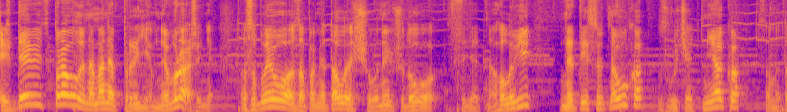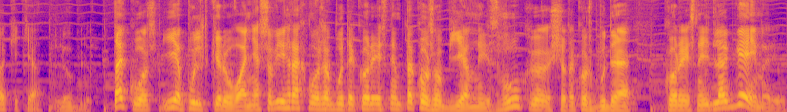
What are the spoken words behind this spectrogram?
H9 справили на мене приємне враження. Особливо запам'яталось, що вони чудово сидять на голові, не тиснуть на вуха, звучать м'яко, саме так, як я люблю. Також є пульт керування, що в іграх може бути корисним, також об'ємний звук, е, що також буде корисний для геймерів.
